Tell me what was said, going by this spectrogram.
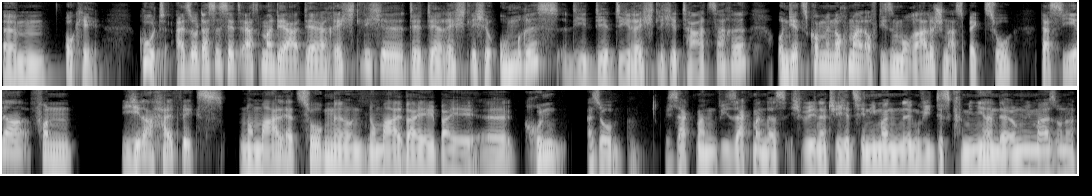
Ähm, okay. Gut, also das ist jetzt erstmal der, der rechtliche, der, der rechtliche Umriss, die, die, die rechtliche Tatsache. Und jetzt kommen wir nochmal auf diesen moralischen Aspekt zu, dass jeder von jeder halbwegs normal erzogene und normal bei, bei äh, Grund, also wie sagt man, wie sagt man das? Ich will natürlich jetzt hier niemanden irgendwie diskriminieren, der irgendwie mal so eine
